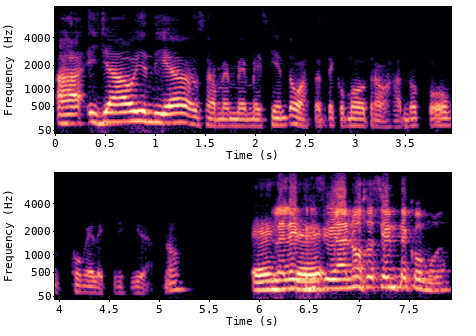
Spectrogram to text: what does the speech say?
Ajá, y ya hoy en día, o sea, me, me- me siento bastante cómodo trabajando con, con electricidad, ¿no? La Este, electricidad no se siente cómoda.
